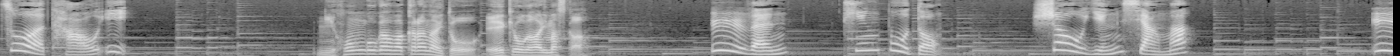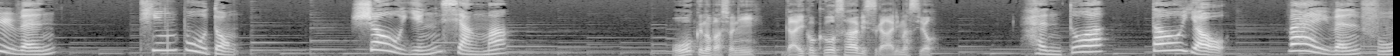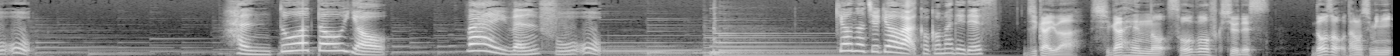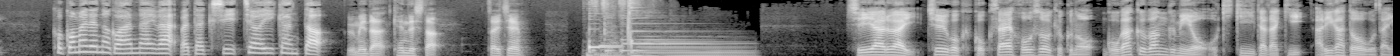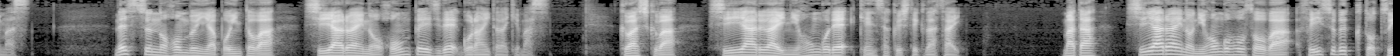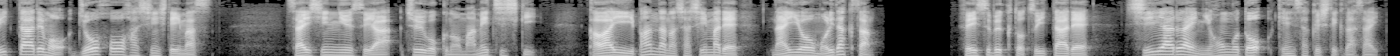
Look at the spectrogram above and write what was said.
做陶艺。日本語がわからないと影響がありますか？日文听不懂，受影响吗？日文听不懂，受影响吗？多くの場所に外国語サービスがありますよ。很多都有外文服务，很多都有外文服務。今日の授業はここまでです。次回は滋賀編の総合復習です。どうぞお楽しみに。ここまでのご案内は私、張井関と。梅田健でした。再见。CRI 中国国際放送局の語学番組をお聞きいただきありがとうございます。レッスンの本文やポイントは CRI のホームページでご覧いただけます。詳しくは CRI 日本語で検索してください。また、CRI の日本語放送は Facebook と Twitter でも情報を発信しています。最新ニュースや中国の豆知識、かわいいパンダの写真まで内容盛りだくさん。Facebook と Twitter で CRI 日本語と検索してください。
